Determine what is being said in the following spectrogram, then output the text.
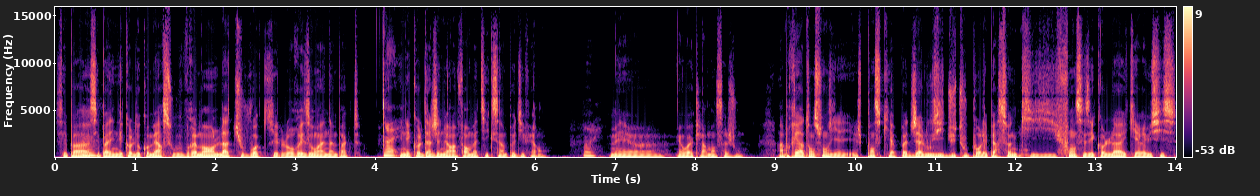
C'est pas, mm. c'est pas une école de commerce où vraiment, là, tu vois que le réseau a un impact. Une école d'ingénieur informatique, c'est un peu différent. Mais, euh, mais ouais, clairement, ça joue. Après, attention, je pense qu'il n'y a pas de jalousie du tout pour les personnes qui font ces écoles-là et qui réussissent.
